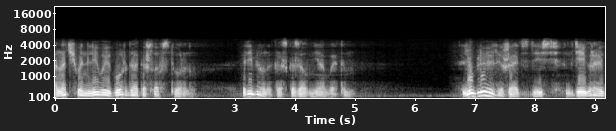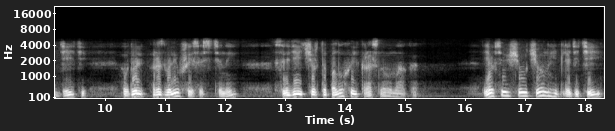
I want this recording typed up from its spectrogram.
она чванливо и гордо отошла в сторону. Ребенок рассказал мне об этом. Люблю я лежать здесь, где играют дети, вдоль развалившейся стены, среди чертополоха и красного мака. Я все еще ученый для детей,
